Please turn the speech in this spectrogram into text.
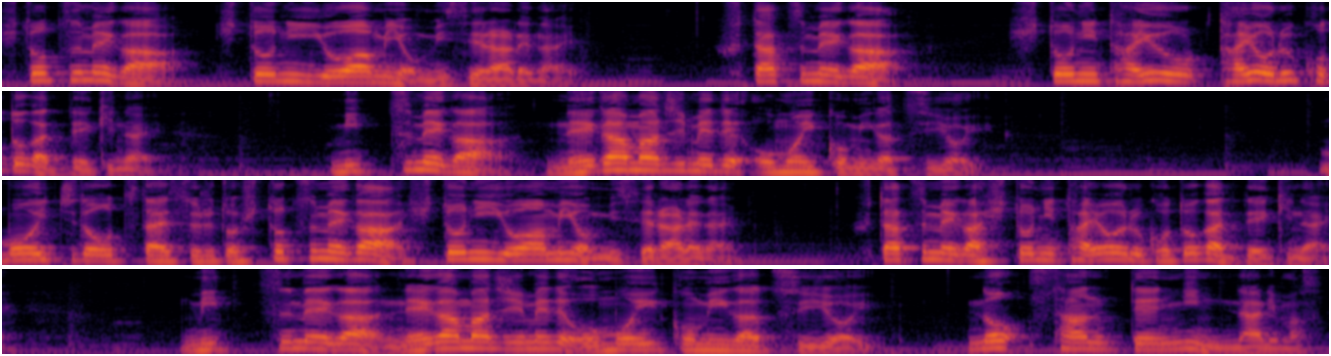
1つ目が人に弱みを見せられない。2つ目が人に頼ることができない。3つ目が根が真面目で思い込みが強い。もう一度お伝えすると1つ目が人に弱みを見せられない。2つ目が人に頼ることができない。3つ目が根が真面目で思い込みが強いの3点になります。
